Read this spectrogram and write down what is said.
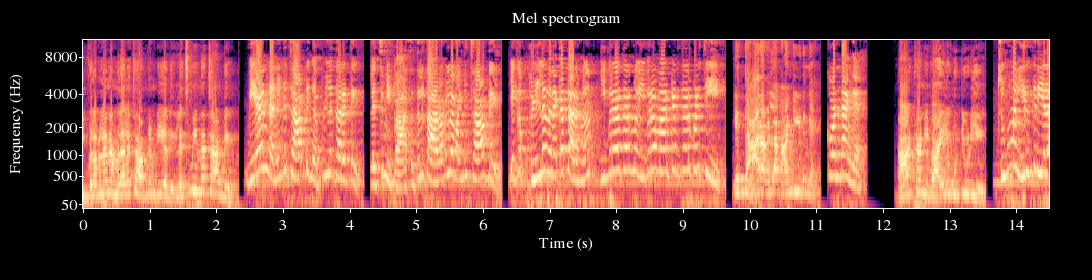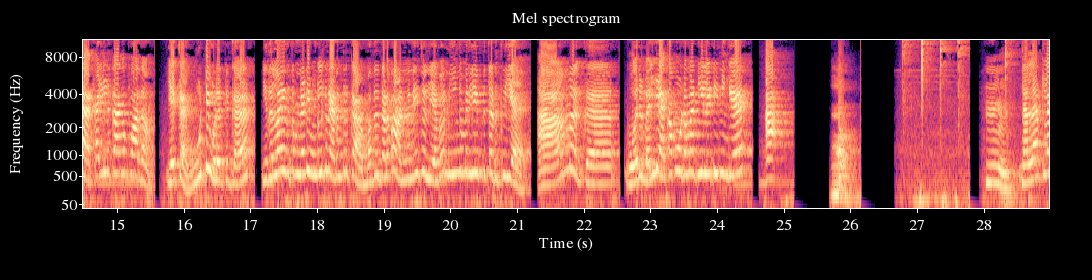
இவ்வளவுலாம் நம்மளால சாப்பிட முடியாது. லட்சுமி என்ன சாப்பிடு? வேண்டா நீங்க சாப்பிடுங்க. பிள்ளை தரட்டு. லட்சுமி பாசத்துல தாராவில வாங்கி எங்க பிள்ளை விரக்க தரணும். இவரா தரணும். இவரா மார்க் தாரவெல்லாம் வாங்கிடுங்க கொண்டாங்க. ஆட்டாண்டி வாயில ஊட்டி சும்மா இருக்கிறீங்களா? கையில காண போதும். ஏக்க ஊட்டி இதெல்லாம் இதுக்கு முன்னாடி உங்களுக்கு நடந்திருக்கா? முதல் தடவை அண்ணனே சொல்லியவ நீங்க மாதிரி எப்படி தடுக்கிறீங்க. ஆமாக்க. ஒரு வழி அக்கமா விட மாட்டீங்களடி நீங்க. நல்லா இருக்கல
